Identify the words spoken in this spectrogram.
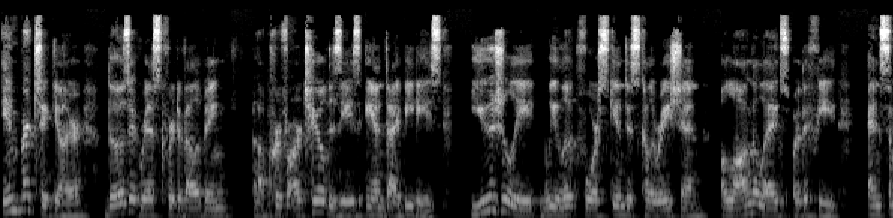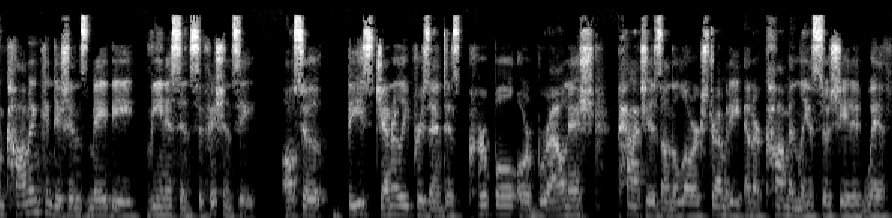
In particular, those at risk for developing uh, peripheral arterial disease and diabetes Usually we look for skin discoloration along the legs or the feet, and some common conditions may be venous insufficiency. Also, these generally present as purple or brownish patches on the lower extremity and are commonly associated with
